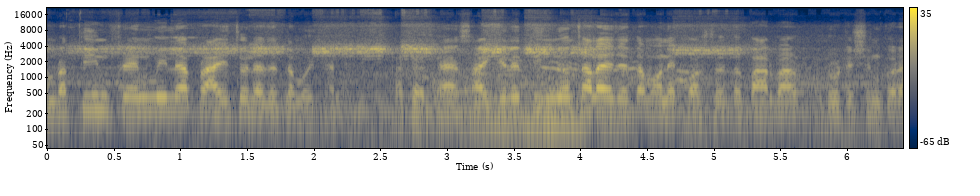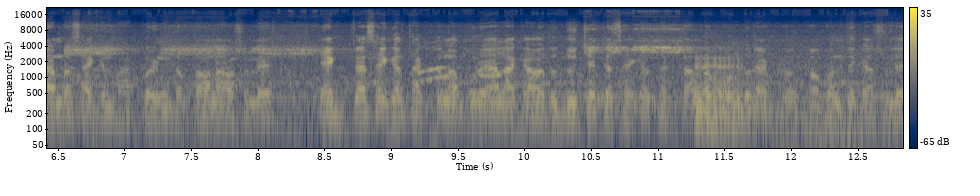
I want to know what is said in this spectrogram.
আমরা তিন ফ্রেন্ড মিলে প্রায় চলে যেতাম ওইখানে। আচ্ছা আচ্ছা। হ্যাঁ সাইকেলে তিনজন চালায় যেতাম অনেক কষ্ট হতো বারবার রোটেশন করে আমরা সাইকেল ভাগ করে নিতাম। তখন আসলে একটা সাইকেল থাকতো না পুরো এলাকায় হয়তো দুই চারটা সাইকেল থাকতো আমরা হ্যাঁ। বন্ধুরা একটা তখন থেকে আসলে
